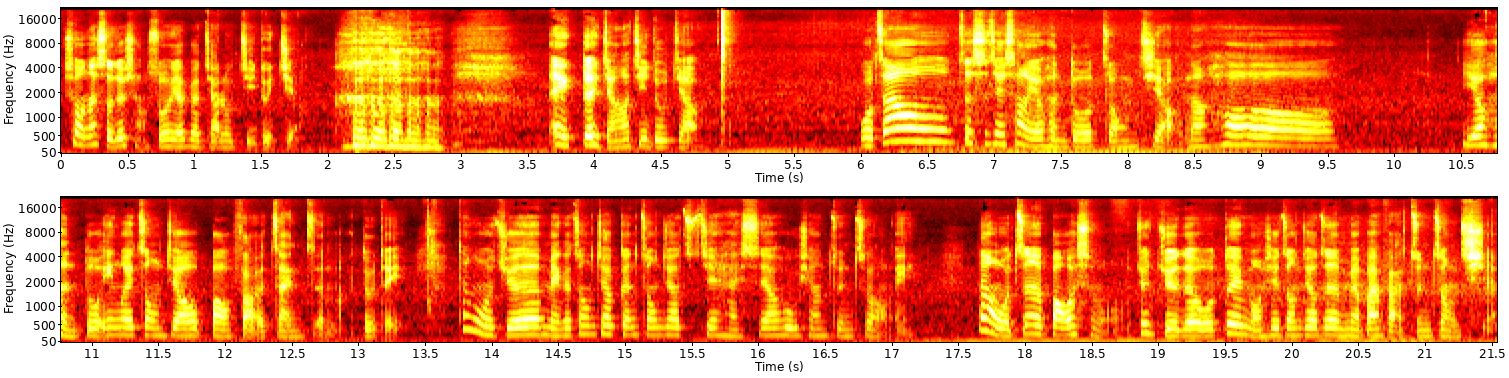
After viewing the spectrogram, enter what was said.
所以我那时候就想说，要不要加入基督教？诶、对，讲到基督教，我知道这世界上有很多宗教，然后也有很多因为宗教爆发的战争嘛，对不对？但我觉得每个宗教跟宗教之间还是要互相尊重诶。但我真的不知道为什么，就觉得我对某些宗教真的没有办法尊重起来。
